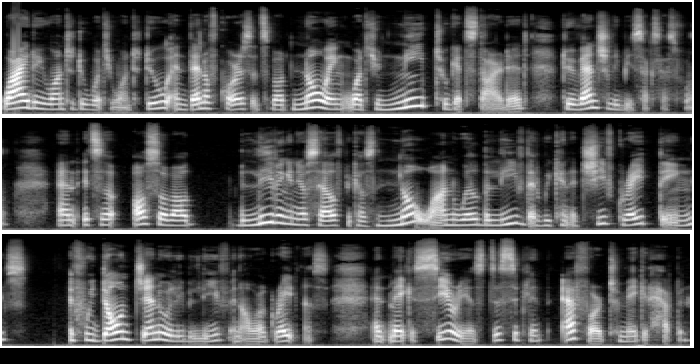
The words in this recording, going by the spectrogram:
Why do you want to do what you want to do? And then, of course, it's about knowing what you need to get started to eventually be successful. And it's uh, also about believing in yourself because no one will believe that we can achieve great things if we don't genuinely believe in our greatness and make a serious, disciplined effort to make it happen.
